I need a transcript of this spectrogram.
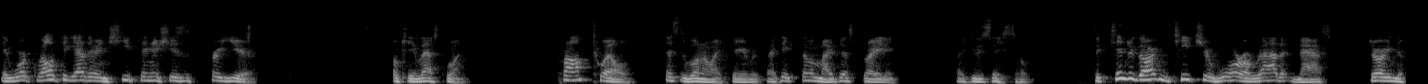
they work well together, and she finishes her year. Okay, last one. Prompt 12. This is one of my favorites. I think some of my best writing, if I do say so. The kindergarten teacher wore a rabbit mask during the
